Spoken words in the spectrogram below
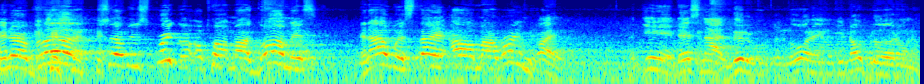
and their blood shall be sprinkled upon my garments, and I will stain all my raiment. Right. Again, that's not literal. The Lord ain't gonna get no blood on him.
